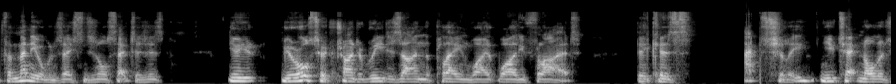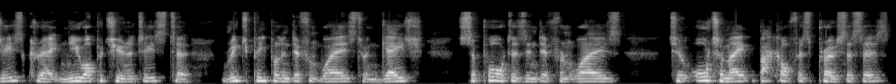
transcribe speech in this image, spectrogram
for many organizations in all sectors is you, you're also trying to redesign the plane while, while you fly it because actually new technologies create new opportunities to reach people in different ways, to engage supporters in different ways, to automate back office processes.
